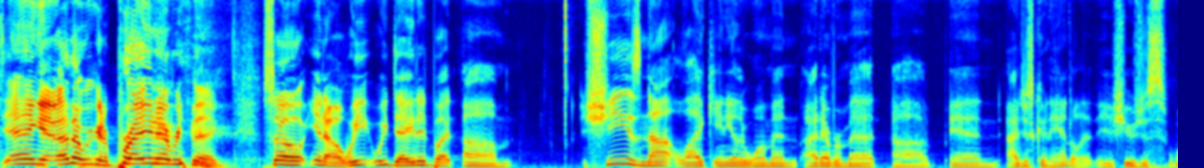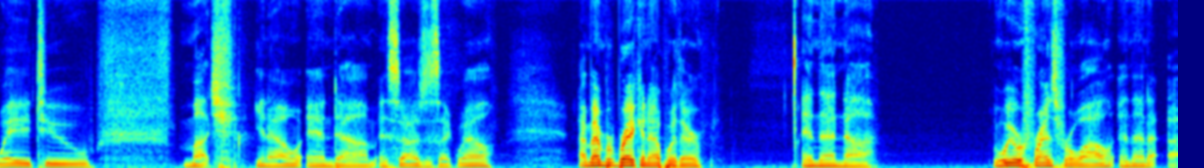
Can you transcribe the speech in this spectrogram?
dang it! I thought we were gonna pray and everything." So you know, we we dated, but um, she is not like any other woman I'd ever met, uh, and I just couldn't handle it. She was just way too much, you know. And um, and so I was just like, well, I remember breaking up with her, and then. Uh, we were friends for a while and then I,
